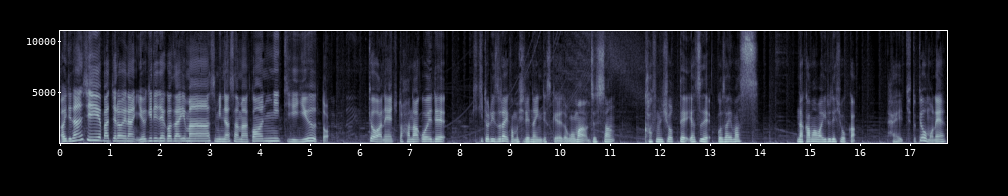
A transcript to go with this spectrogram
おいでナンシーバチェロイラン夕霧でございます。皆様こんにちゆうと。今日はねちょっと鼻声で聞き取りづらいかもしれないんですけれどもまあ絶賛花粉症ってやつでございます。仲間はいるでしょうか？はいちょっと今日もね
